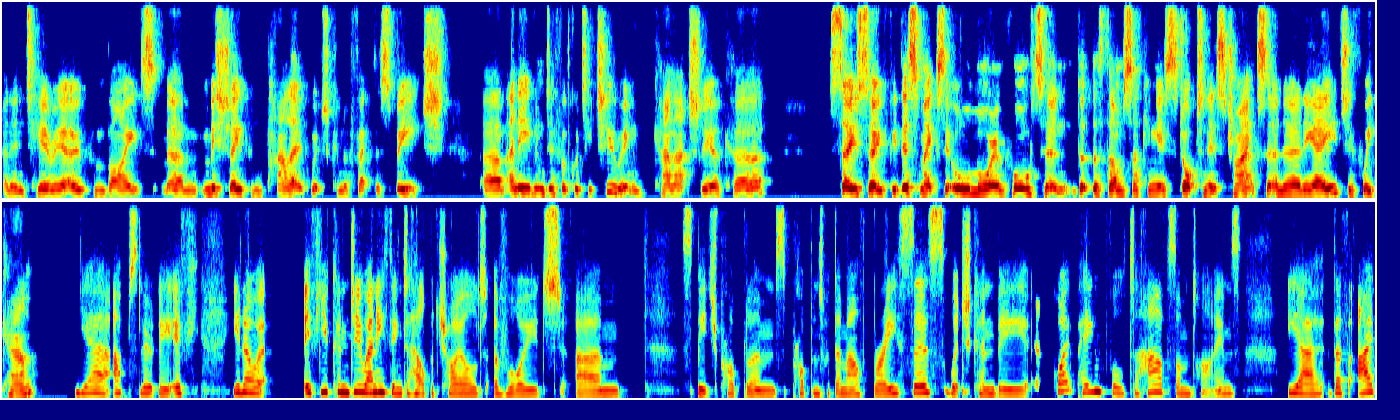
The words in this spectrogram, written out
an anterior open bite, um, misshapen palate, which can affect the speech, um, and even difficulty chewing can actually occur. So, Sophie, this makes it all more important that the thumb sucking is stopped in its tracks at an early age, if we can. Yeah, absolutely. If you know, if you can do anything to help a child avoid um, speech problems, problems with their mouth braces, which can be quite painful to have sometimes. Yeah, the, I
